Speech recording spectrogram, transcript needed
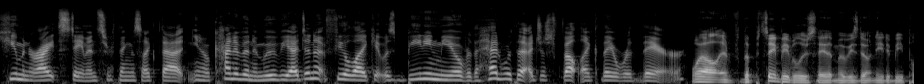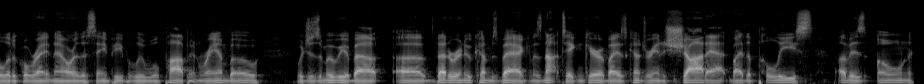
human rights statements or things like that you know kind of in a movie i didn't feel like it was beating me over the head with it i just felt like they were there Well, and the same people who say that movies don't need to be political right now are the same people who will pop in Rambo, which is a movie about a veteran who comes back and is not taken care of by his country and is shot at by the police of his own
